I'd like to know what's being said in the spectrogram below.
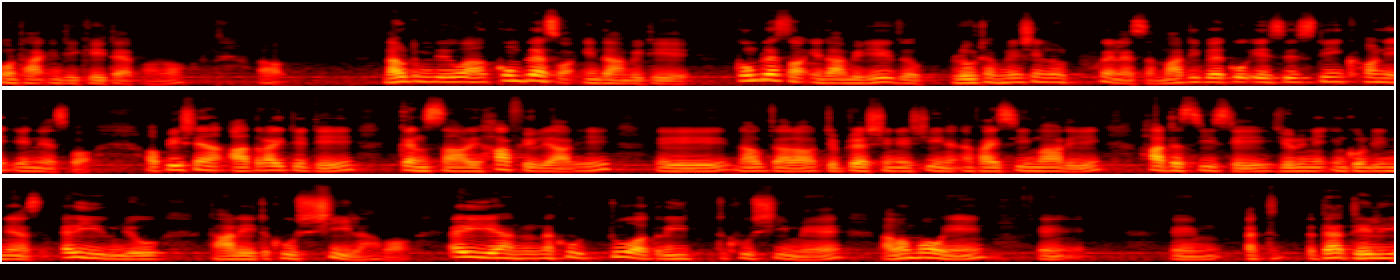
contraindicated ပေါ့နော် နောက်တစ်မျိုးက complex or intermediate complex or intermediate ဆို blue definition လို့ဖွင့်လဲဆို multiple coexisting chronic illness ပေါ့ patient arthritis တွေ cancer တွေ heart failure တွေအဲနောက်ကြတော့ depression တွေရှိနေ emphysema တွေ heart disease တွေ urinary incontinence အဲ့ဒီမျိုးဒါလေးတစ်ခုရှိလားပေါ့အဲ့ဒီကနှစ်ခု2 or 3တစ်ခုရှိမယ်ဒါမှမဟုတ်ရင်အဲ that daily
